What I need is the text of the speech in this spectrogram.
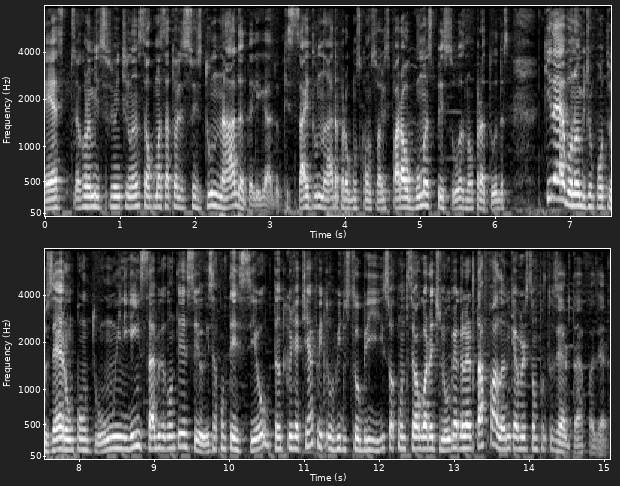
É, a Konami simplesmente lança algumas atualizações do nada, tá ligado? Que sai do nada para alguns consoles, para algumas pessoas, não para todas, que leva o nome de 1.0, 1.1 e ninguém sabe o que aconteceu. Isso aconteceu, tanto que eu já tinha feito um vídeo sobre isso, aconteceu agora de novo e a galera tá falando que é a versão 1.0, tá, rapaziada?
